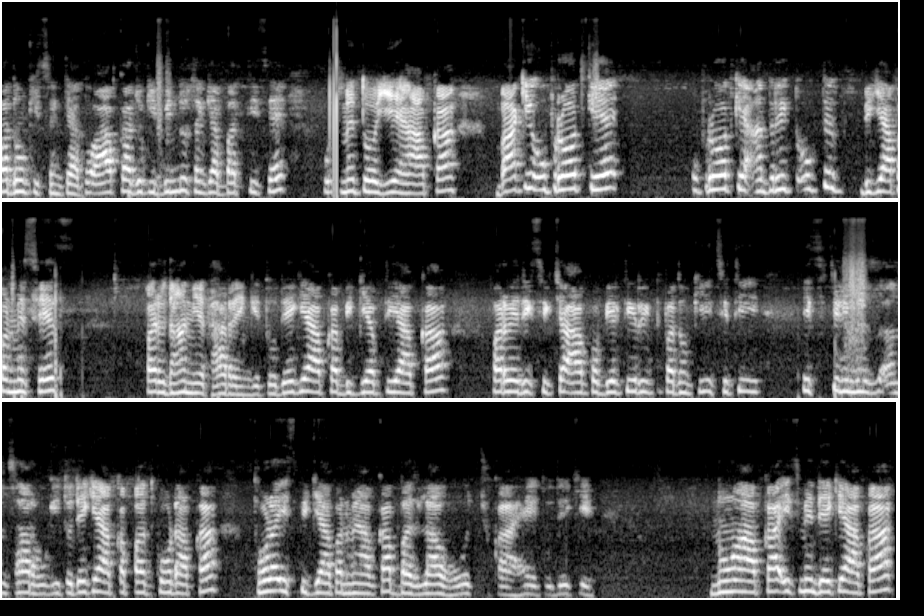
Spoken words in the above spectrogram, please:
पदों की संख्या तो आपका जो कि बिंदु संख्या बत्तीस है, उसमें तो ये है आपका। बाकी उपरोक्त के उपरोक्त के अतिरिक्त उक्त विज्ञापन में शेष परिधान यथा रहेंगे तो देखिए आपका विज्ञप्ति, आपका परवेदिक शिक्षा, आपको व्यक्तिरिक्त पदों की स्थिति स्थिति अनुसार होगी। तो देखिए आपका पद कोड आपका थोड़ा इस विज्ञापन में आपका बदलाव हो चुका है। तो देखिए, नो आपका, इसमें देखिए आपका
